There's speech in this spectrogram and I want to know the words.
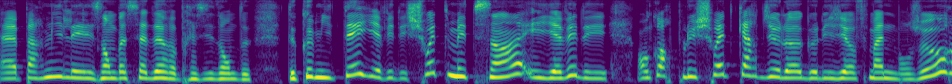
Euh, parmi les ambassadeurs et présidents de, de comités, il y avait des chouettes médecins et il y avait des encore plus chouettes cardiologues. Olivier Hoffman, bonjour.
